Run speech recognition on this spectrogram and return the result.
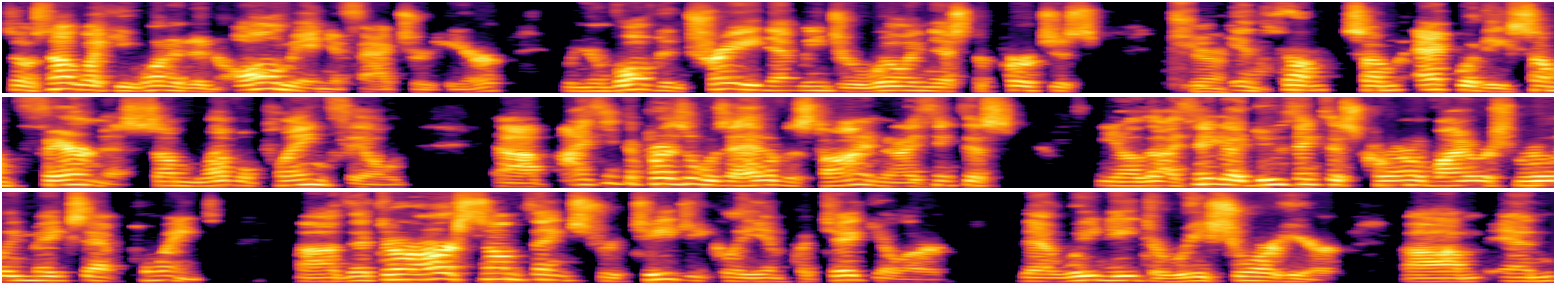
So it's not like he wanted it all manufactured here. When you're involved in trade, that means your willingness to purchase sure. in some some equity, some fairness, some level playing field. Uh, I think the president was ahead of his time, and I think this you know, I think I do think this coronavirus really makes that point uh, that there are some things strategically, in particular, that we need to reshore here, um, and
